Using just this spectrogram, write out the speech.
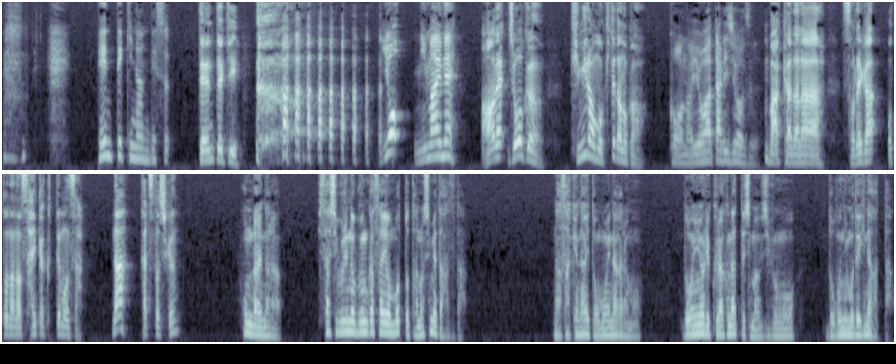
天敵なんです。天敵 よっ !2 枚目あれジョー君君らも来てたのかこの世当たり上手。バカだなそれが大人の才覚ってもんさな勝利君本来なら久しぶりの文化祭をもっと楽しめたはずだ情けないと思いながらもどんより暗くなってしまう自分をどうにもできなかった。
